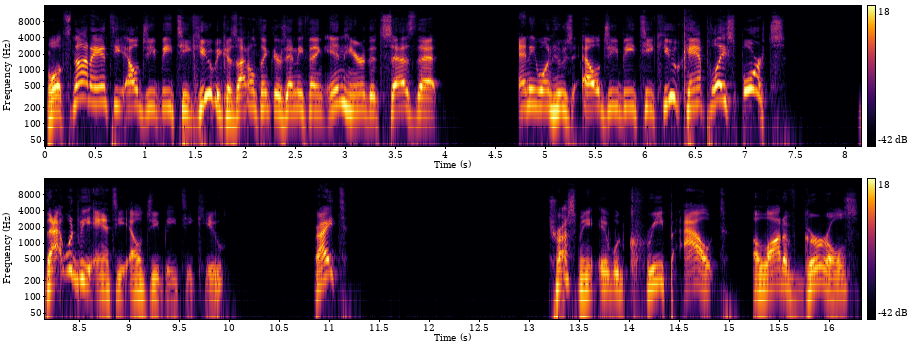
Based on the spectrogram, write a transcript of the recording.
Well, it's not anti LGBTQ because I don't think there's anything in here that says that anyone who's LGBTQ can't play sports. That would be anti LGBTQ, right? Trust me, it would creep out a lot of girls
